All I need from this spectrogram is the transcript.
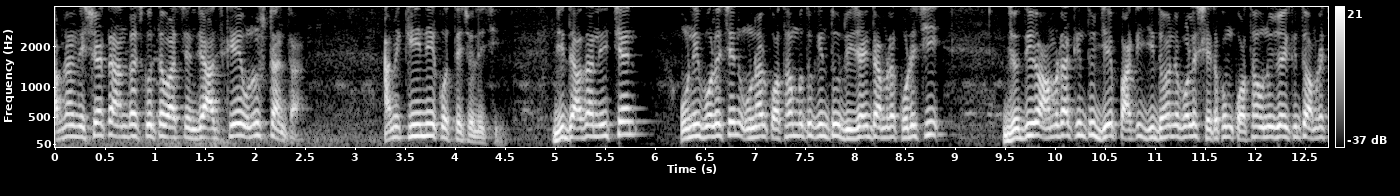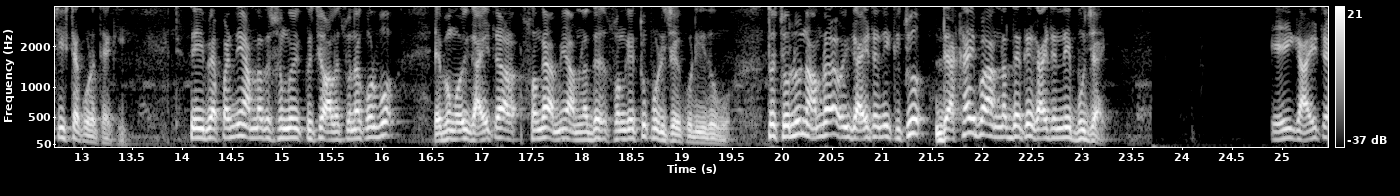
আপনারা নিশ্চয়ই একটা আন্দাজ করতে পারছেন যে আজকে অনুষ্ঠানটা আমি কী নিয়ে করতে চলেছি। যে দাদা নিচ্ছেন, উনি বলেছেন ওনার কথা মতো কিন্তু ডিজাইনটা আমরা করেছি। যদিও আমরা কিন্তু যে পার্টি যে ধরনের বলে সেরকম কথা অনুযায়ী কিন্তু আমরা চেষ্টা করে থাকি। তো এই ব্যাপার নিয়ে আপনাদের সঙ্গে কিছু আলোচনা করব এবং ওই গাড়িটার সঙ্গে আমি আপনাদের সঙ্গে একটু পরিচয় করিয়ে দেবো। তো চলুন আমরা ওই গাড়িটা নিয়ে কিছু দেখাই বা আপনাদেরকে গাড়িটা নিয়ে বুঝাই। এই গাড়িটা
